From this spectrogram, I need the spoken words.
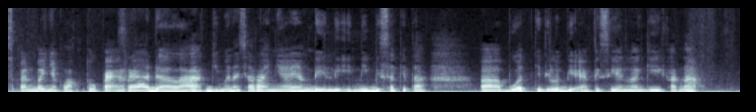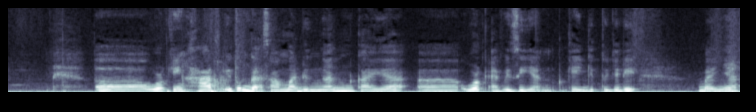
spend banyak waktu. PR-nya adalah gimana caranya yang daily ini bisa kita uh, buat jadi lebih efisien lagi karena uh, working hard itu nggak sama dengan kayak uh, work efficient kayak gitu. Jadi banyak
